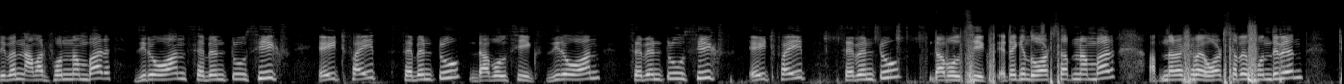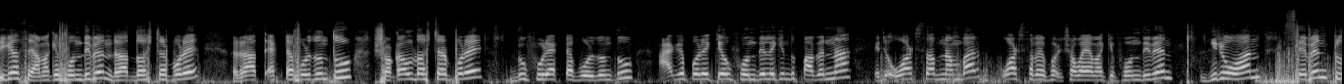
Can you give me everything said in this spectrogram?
দিবেন না। আমার phone number zero one seven two six eight five seven two double six, zero one seven two six eight five seven two double six এটা কিন্তু হোয়াটসঅ্যাপ নাম্বার আপনারা সবাই হোয়াটসঅ্যাপে ফোন দিবেন, ঠিক আছে? আমাকে ফোন দিবেন রাত দশটার পরে, রাত একটা পর্যন্ত, সকাল দশটার পরে, দুপুর একটা পর্যন্ত। আগে পরে কেউ ফোন দিলে কিন্তু পাবেন না। এটা হোয়াটসঅ্যাপ নাম্বার হোয়াটসঅ্যাপে সবাই আমাকে ফোন দিবেন। Zero one seven two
